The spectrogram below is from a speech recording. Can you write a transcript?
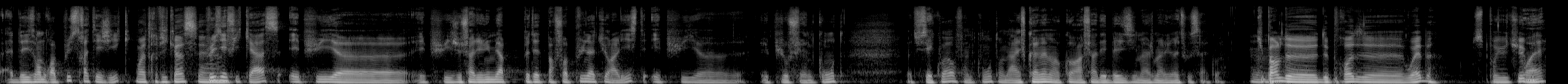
à des endroits plus stratégiques Pour être efficace. plus efficace et puis euh, et puis je vais faire des lumières peut-être parfois plus naturalistes et puis euh, et puis au fin de compte bah, tu sais quoi au fin de compte on arrive quand même encore à faire des belles images malgré tout ça quoi Tu parles de, de prod euh, web c'est pour YouTube. Ouais.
